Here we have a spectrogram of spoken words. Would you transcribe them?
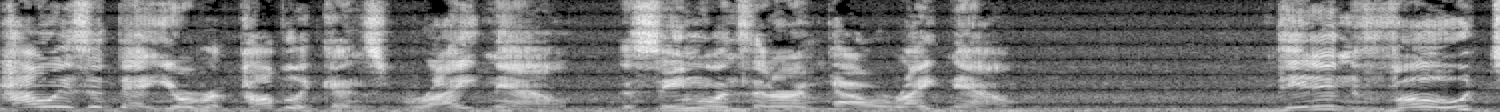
How is it that your Republicans right now, the same ones that are in power right now, didn't vote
